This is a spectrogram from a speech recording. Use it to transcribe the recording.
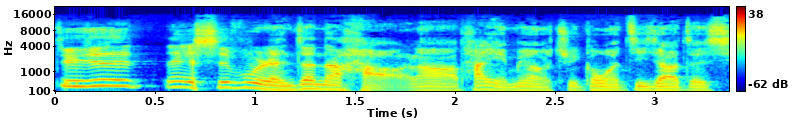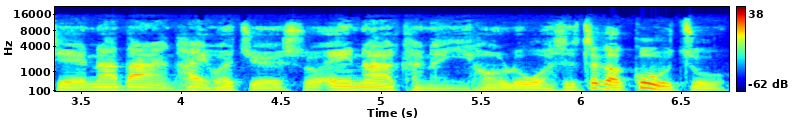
就 就是那个师傅人真的好，然后他也没有去跟我计较这些。那当然，他也会觉得说，哎，那可能以后如果是这个雇主，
